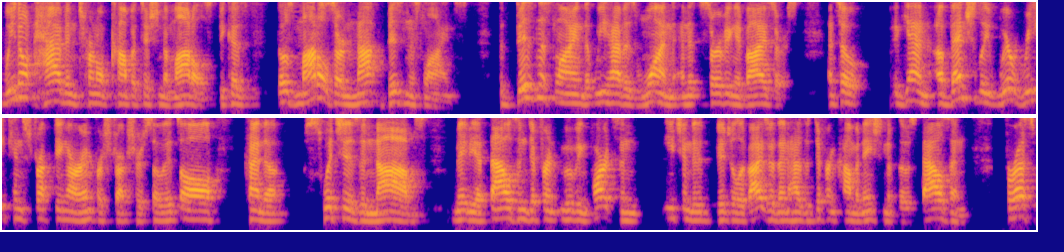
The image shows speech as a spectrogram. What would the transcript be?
we don't have internal competition to models because those models are not business lines. The business line that we have is one, and it's serving advisors. And so, again, eventually we're reconstructing our infrastructure. So it's all kind of switches and knobs, maybe a thousand different moving parts, and each individual advisor then has a different combination of those thousand. For us,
